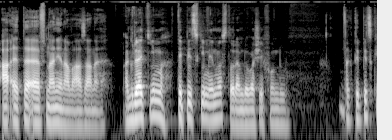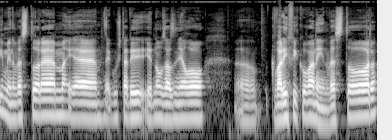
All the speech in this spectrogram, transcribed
a ETF na ně navázané. A kdo je tím typickým investorem do vašich fondů? Tak typickým investorem je, jak už tady jednou zaznělo, eh, kvalifikovaný investor,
